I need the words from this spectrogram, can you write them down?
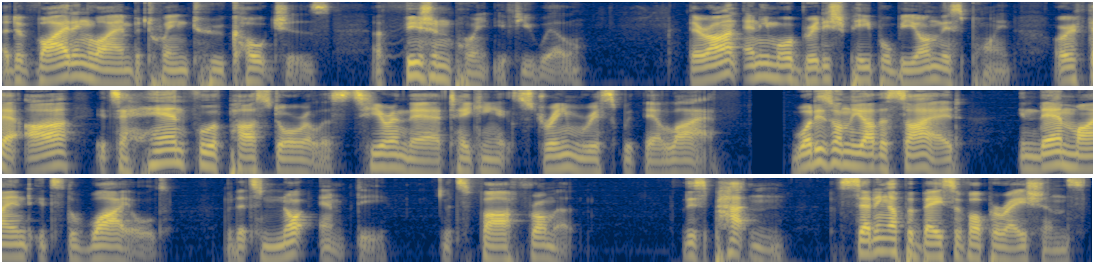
a dividing line between two cultures, a fission point, if you will. There aren't any more British people beyond this point, or if there are, it's a handful of pastoralists here and there taking extreme risk with their life. What is on the other side in their mind, it's the wild, but it's not empty. It's far from it. This pattern of setting up a base of operations,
